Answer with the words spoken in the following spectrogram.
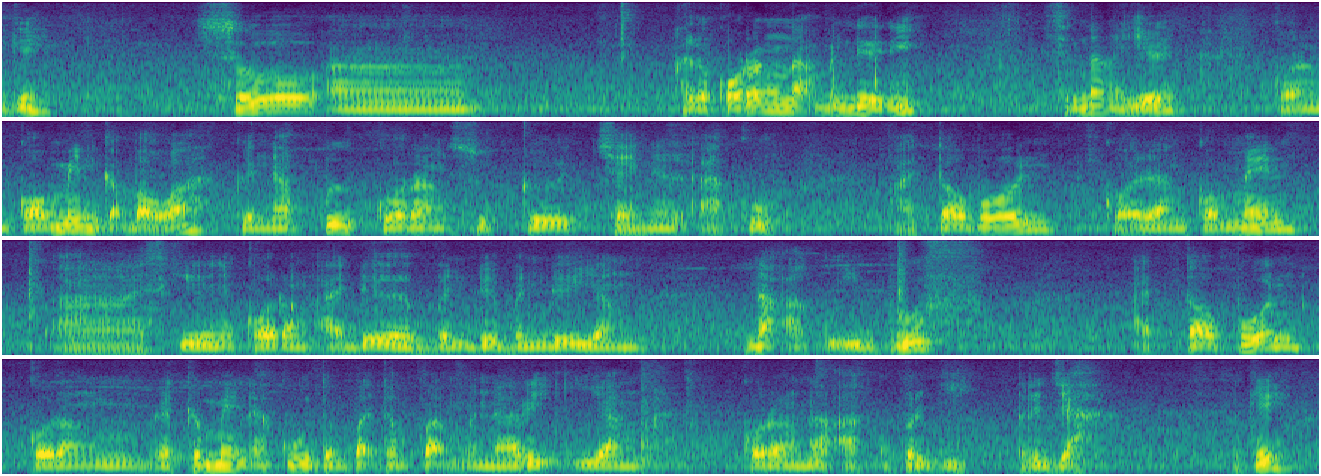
Okay So uh, Kalau korang nak benda ni Senang je korang komen kat bawah kenapa korang suka channel aku? Ataupun korang komen uh, sekiranya korang ada benda-benda yang nak aku improve ataupun korang recommend aku tempat-tempat menarik yang korang nak aku pergi terjah. Ok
